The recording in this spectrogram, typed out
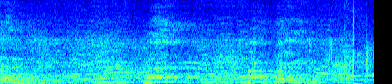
Deus. É? Assim.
